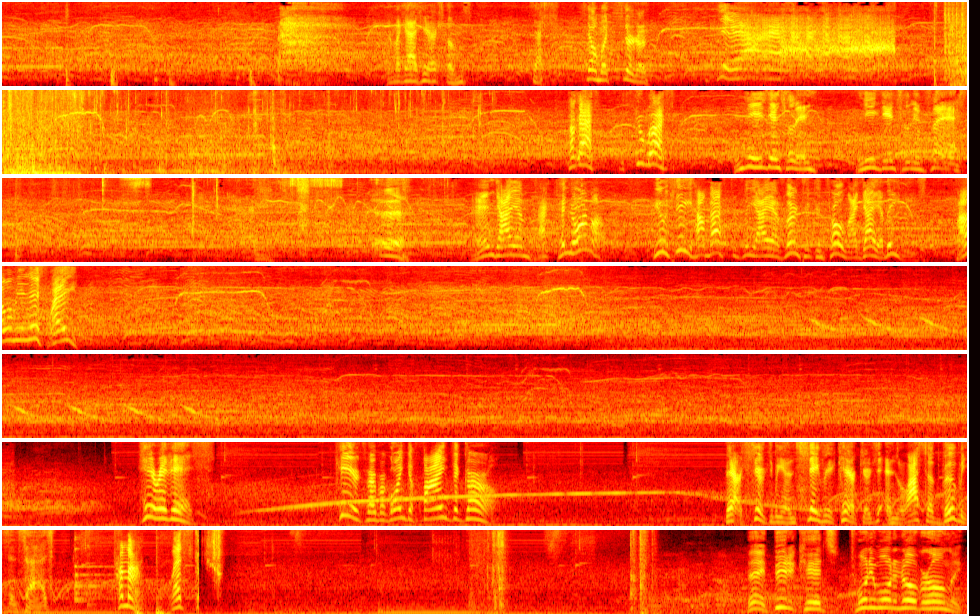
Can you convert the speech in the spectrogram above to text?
Oh my god, here it comes. That's so much sugar. Yeah! Oh god, it's too much. We need insulin. Need insulin fast. And I am back to normal. You see how masterfully I have learned to control my diabetes. Follow me this way. It is. Here's where we're going to find the girl. There are sure to be unsavory characters and lots of boobies inside. Come on, let's go. Hey, beat it, kids. 21 and over only.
